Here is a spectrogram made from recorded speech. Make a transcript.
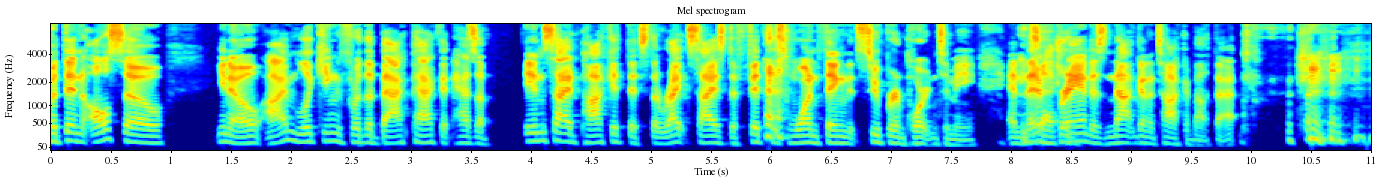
But then also, you know, I'm looking for the backpack that has a inside pocket that's the right size to fit this one thing that's super important to me. And exactly. their brand is not going to talk about that.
